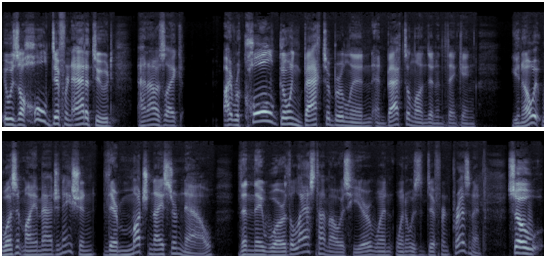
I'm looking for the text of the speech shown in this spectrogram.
it was a whole different attitude. And I was like, I recall going back to Berlin and back to London and thinking, you know, it wasn't my imagination. They're much nicer now than they were the last time I was here when when it was a different president. So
